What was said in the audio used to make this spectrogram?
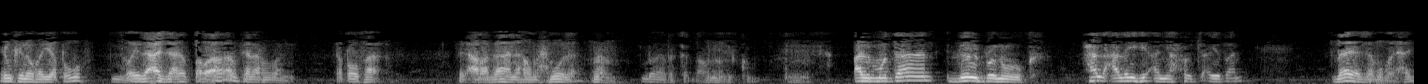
يمكنه أن يطوف نعم. وإذا عجز عن الطواف أمكنه أن يطوف في العرفان أو محمولة. نعم. بارك الله مم. فيكم. المدان للبنوك هل عليه أن يحج أيضا؟ لا يلزمه الحج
